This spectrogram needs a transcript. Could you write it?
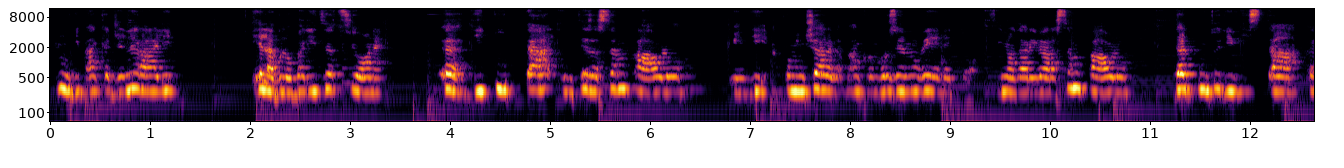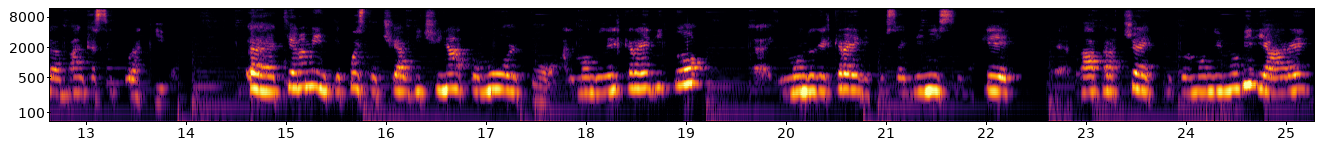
di banche generali e la globalizzazione eh, di tutta Intesa San Paolo, quindi a cominciare da Banco Ambrosiano Veneto fino ad arrivare a San Paolo dal punto di vista eh, banca assicurativo. Eh, chiaramente questo ci ha avvicinato molto al mondo del credito, eh, il mondo del credito sai benissimo che eh, va a braccetto col mondo immobiliare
